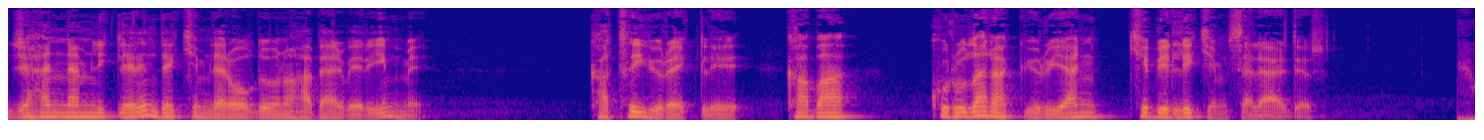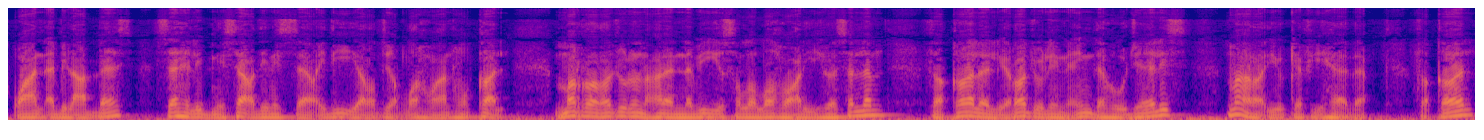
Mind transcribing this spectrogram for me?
cehennemliklerin de kimler olduğunu haber vereyim mi? Katı yürekli, kaba, kurularak yürüyen kibirli kimselerdir. وعن أبي العباس سهل بن سعد الساعدي رضي الله عنه قال مر رجل على النبي صلى الله عليه وسلم فقال لرجل عنده جالس ما رأيك في هذا فقال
